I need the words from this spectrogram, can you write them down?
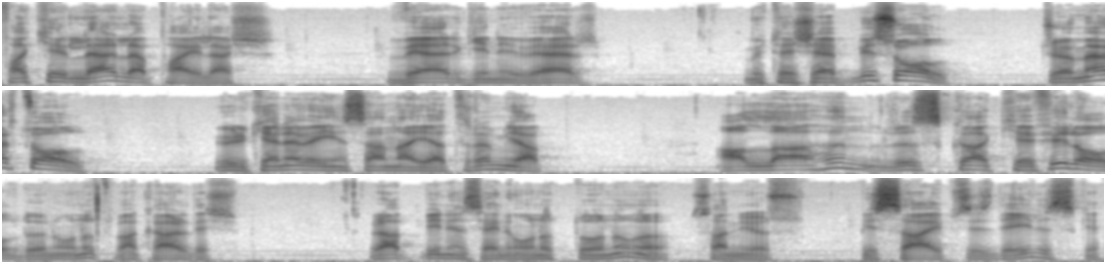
fakirlerle paylaş. Vergini ver. Müteşebbis ol. Cömert ol. Ülkene ve insana yatırım yap. Allah'ın rızka kefil olduğunu unutma kardeşim. Rabbinin seni unuttuğunu mu sanıyorsun? Biz sahipsiz değiliz ki.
